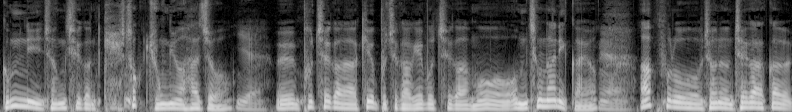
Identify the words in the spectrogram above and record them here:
금리 정책은 계속 중요하죠. 예. 부채가 기업 부채, 가계 부채가 뭐 엄청나니까요. 예. 앞으로 저는 제가 아까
